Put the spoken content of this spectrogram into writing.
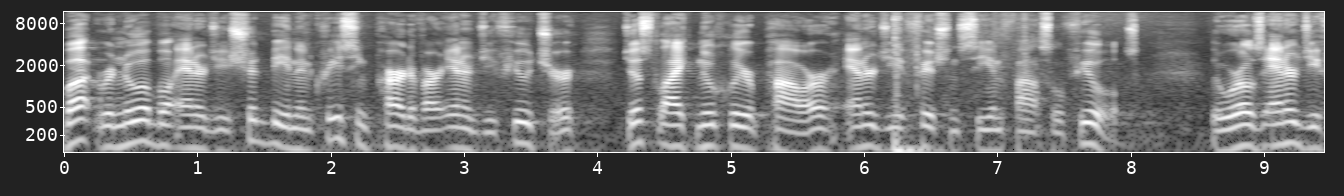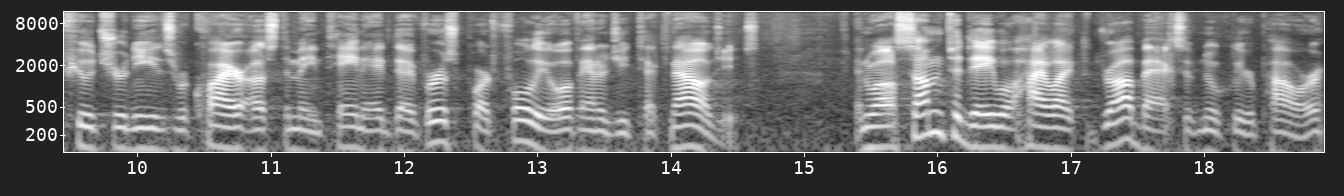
But renewable energy should be an increasing part of our energy future, just like nuclear power, energy efficiency, and fossil fuels. The world's energy future needs require us to maintain a diverse portfolio of energy technologies. And while some today will highlight the drawbacks of nuclear power,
